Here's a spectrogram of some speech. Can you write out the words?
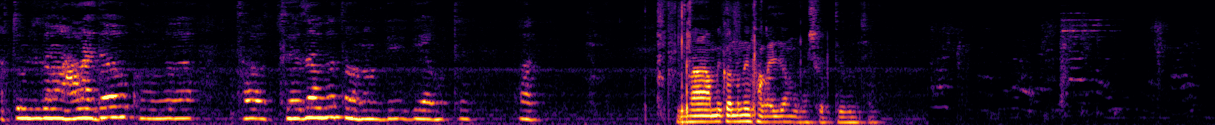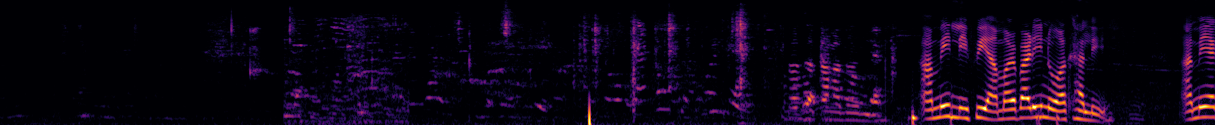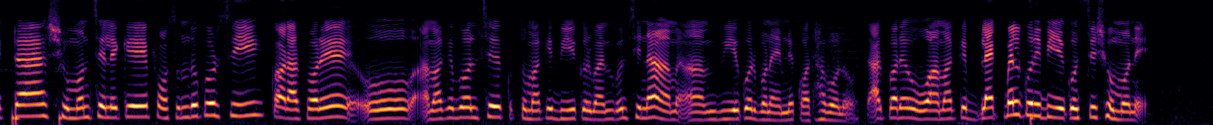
আর তুমি যদি আমার হালাই দাও কোনো জায়গায় থুয়ে যাও তখন বিয়ে করতে পার না আমি কোনোদিন ফালাই যাব না সত্যি বলছি। আমি লিপি, আমার বাড়ি নোয়াখালী। আমি একটা সুমন ছেলেকে পছন্দ করছি, করার পরে ও আমাকে বলছে, তোমাকে বিয়ে করব। আমি বলছি, না, আমি বিয়ে করব না, এমনি কথা বলো। তারপরে ও আমাকে ব্ল্যাকমেল করে বিয়ে করছে সুমনে।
